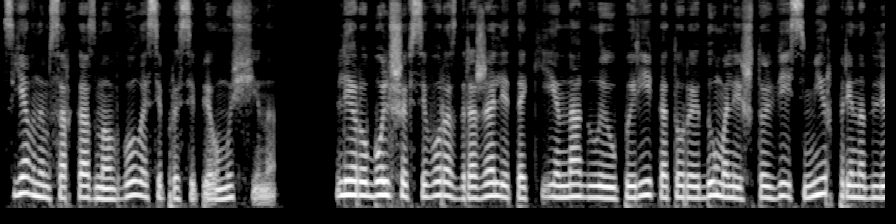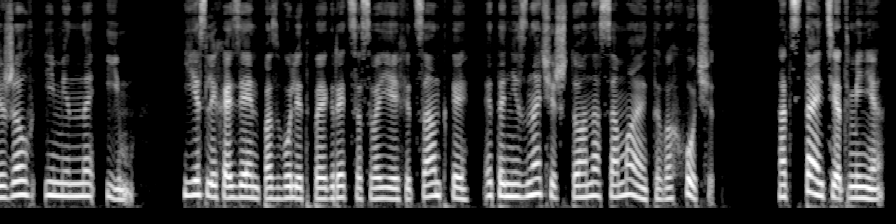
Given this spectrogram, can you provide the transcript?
С явным сарказмом в голосе просипел мужчина. Леру больше всего раздражали такие наглые упыри, которые думали, что весь мир принадлежал именно им. Если хозяин позволит поиграть со своей официанткой, это не значит, что она сама этого хочет. «Отстаньте от меня!»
